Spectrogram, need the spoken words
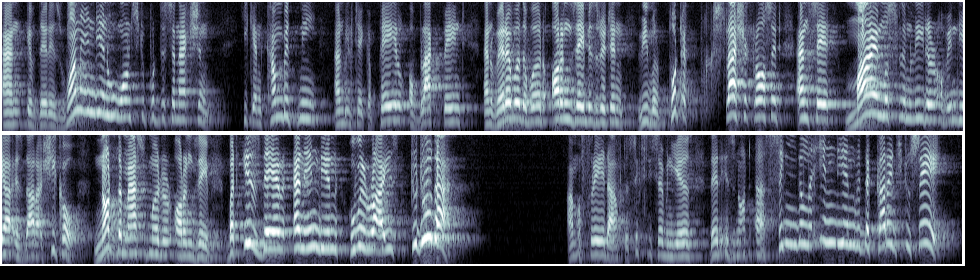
And if there is one Indian who wants to put this in action, he can come with me and we'll take a pail of black paint and wherever the word Aurangzeb is written, we will put a slash across it and say, My Muslim leader of India is Dara Shikoh, not the mass murderer Aurangzeb. But is there an Indian who will rise to do that? I'm afraid after 67 years, there is not a single Indian with the courage to say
